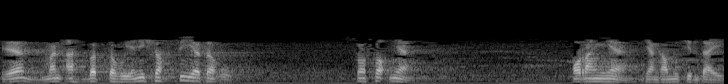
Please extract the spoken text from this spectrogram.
ya man ahbabtahu yani syakhsiyatahu. Sosoknya. Orangnya yang kamu cintai.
